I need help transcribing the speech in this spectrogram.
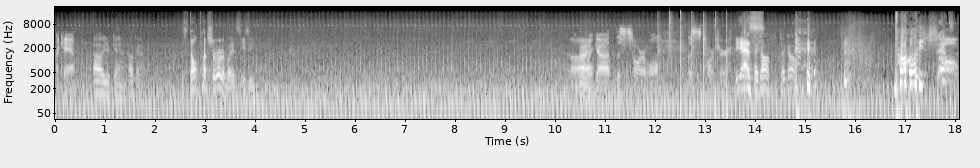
I can't. Oh, you can. Okay. Just don't touch the rotor blades. Easy. Oh Alright. my god, this is horrible. This is torture. Yes. Take off. Take off. Holy shit. Oh!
